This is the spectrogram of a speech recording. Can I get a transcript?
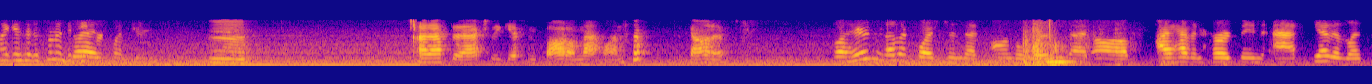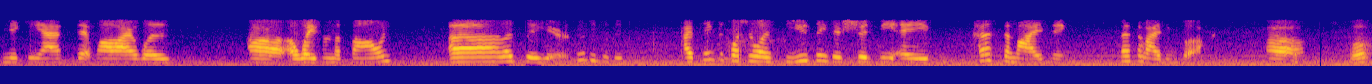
Like I said, it's one of the deeper questions. hmm. I'd have to actually give some thought on that one, to be honest. Well, here's another question that's on the list that um, I haven't heard being asked yet, unless Nikki asked it while I was uh, away from the phone. Uh, let's see here. I think the question was, do you think there should be a customizing customizing book? Uh, Book?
